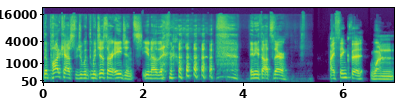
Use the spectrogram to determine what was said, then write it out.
the podcast with, with just our agents. You know, any thoughts there? I think that when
